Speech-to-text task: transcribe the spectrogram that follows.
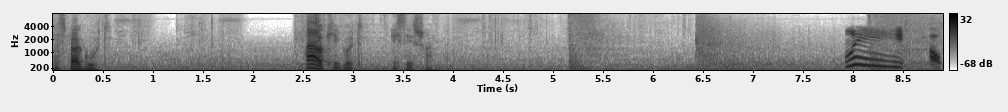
Das war gut. Ah, okay, gut. Ich sehe schon. Hui! Au!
